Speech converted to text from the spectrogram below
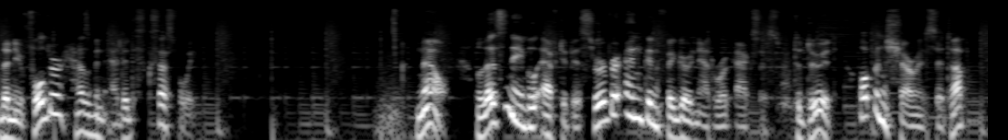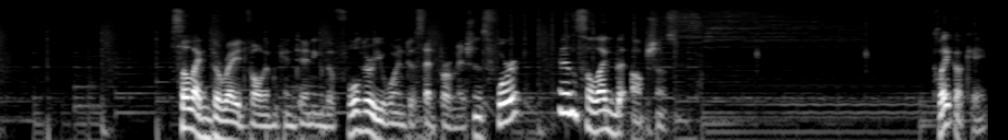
The new folder has been added successfully. Now, let's enable FTP server and configure network access. To do it, open Sharing Setup, select the RAID volume containing the folder you want to set permissions for, and select the options. Click OK.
